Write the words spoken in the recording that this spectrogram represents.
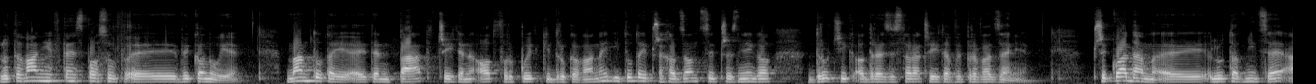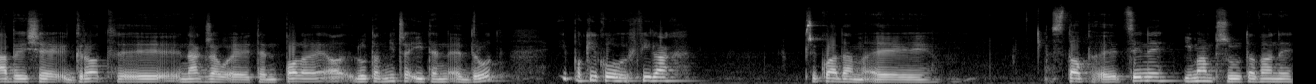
Lutowanie w ten sposób wykonuję. Mam tutaj ten pad, czyli ten otwór płytki drukowanej i tutaj przechodzący przez niego drucik od rezystora, czyli to wyprowadzenie. Przykładam y, lutownicę, aby się grot y, nagrzał y, ten pole lutownicze i ten drut i po kilku chwilach przykładam stop cyny i mam przylutowany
